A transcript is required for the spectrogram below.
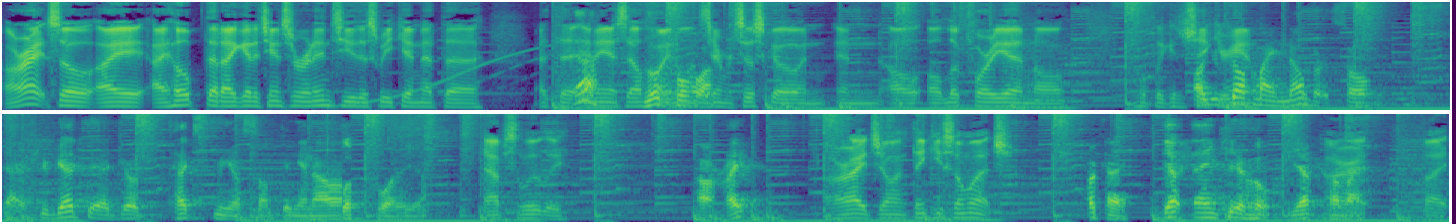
all right, so I, I hope that I get a chance to run into you this weekend at the at the yeah, NASL final in San Francisco, and, and I'll, I'll look for you, and I'll hopefully get to shake oh, your got hand. my number, so yeah, if you get there, just text me or something, and I'll look for you. Absolutely. All right. All right, John. Thank you so much. Okay. Yep. Thank you. Yep. All bye right. Bye.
